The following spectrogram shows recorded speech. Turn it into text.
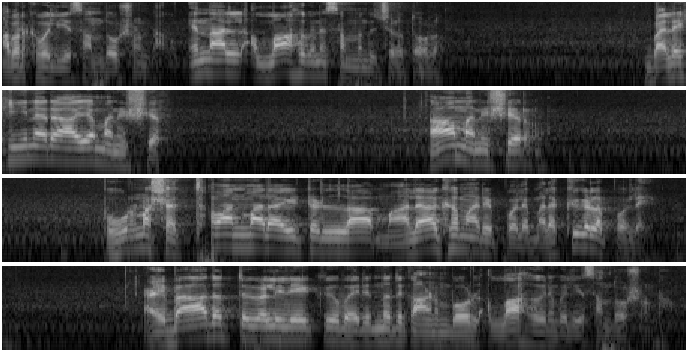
അവർക്ക് വലിയ സന്തോഷമുണ്ടാകും. എന്നാൽ അള്ളാഹുവിനെ സംബന്ധിച്ചിടത്തോളം ബലഹീനരായ മനുഷ്യർ. ആ മനുഷ്യർ പൂർണ ശക്തവാന്മാരായിട്ടുള്ള മാലാഖമാരെ പോലെ മലക്കുകളെ പോലെ വരുന്നത് കാണുമ്പോൾ അള്ളാഹുവിന് വലിയ സന്തോഷമുണ്ടാകും.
